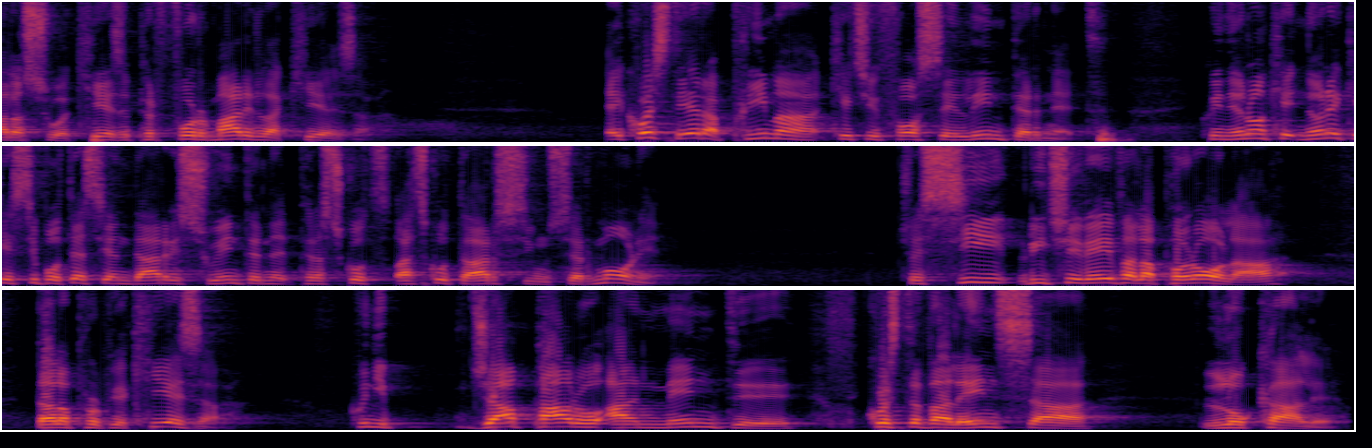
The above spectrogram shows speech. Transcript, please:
alla sua chiesa, per formare la chiesa. E questo era prima che ci fosse l'internet. Quindi non, che, non è che si potesse andare su internet per ascoltarsi un sermone. Cioè si riceveva la parola dalla propria chiesa. Quindi già Paolo ha in mente questa valenza locale.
